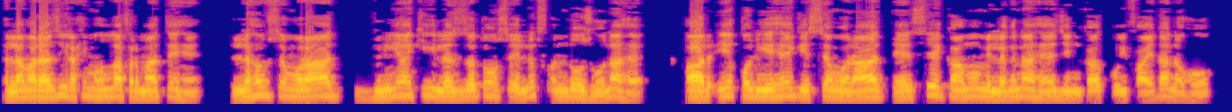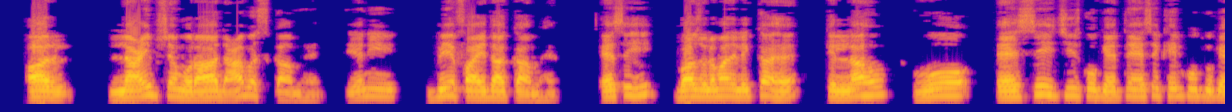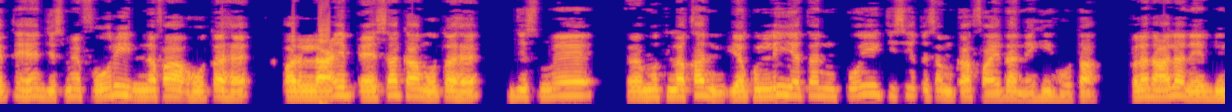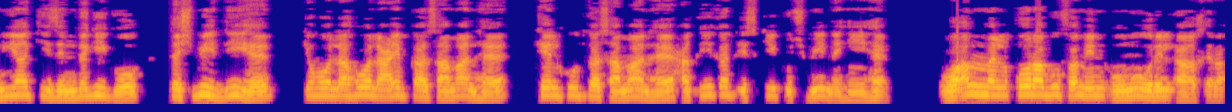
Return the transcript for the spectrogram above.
علامہ راضی رحمہ اللہ فرماتے ہیں لحو سے مراد دنیا کی لذتوں سے لطف اندوز ہونا ہے اور ایک قول یہ ہے کہ اس سے مراد ایسے کاموں میں لگنا ہے جن کا کوئی فائدہ نہ ہو اور لعب سے مراد عبس کام ہے یعنی بے فائدہ کام ہے۔ ایسے ہی بعض علماء نے لکھا ہے کہ لہو وہ ایسی چیز کو کہتے ہیں، ایسے کھیل کود کو کہتے ہیں جس میں فوری نفع ہوتا ہے اور لعب ایسا کام ہوتا ہے جس میں مطلقاً یا کلیتاً کوئی کسی قسم کا فائدہ نہیں ہوتا۔ اللہ تعالیٰ نے دنیا کی زندگی کو تشبیح دی ہے کہ وہ لہو لعب کا سامان ہے، کھیل کود کا سامان ہے، حقیقت اس کی کچھ بھی نہیں ہے۔ وَأَمَّا الْقُرَبُ فَمِنْ أُمُورِ الْآخِرَةِ۔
